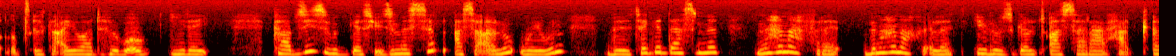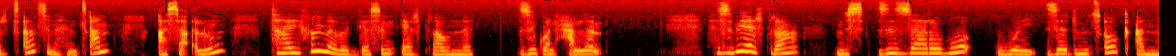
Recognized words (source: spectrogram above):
ክቕፅል ከዓ እዩ ኣድህብኦ ይደይ ካብዚ ዝብገስ እዩ ዝመስል ኣሳእሉ ወይ እውን ብተገዳስነት ናህና ፍረ ብናህና ክእለት ኢሉ ዝገልፁ ኣሰራርሓ ቅርፃን ስነ ህንፃን ኣሳእሉን ታሪክን መበገስን ኤርትራውነት ዝጎልሓለን ህዝቢ ኤርትራ ምስ ዝዛረቦ ወይ ዘድምፆ ቃና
